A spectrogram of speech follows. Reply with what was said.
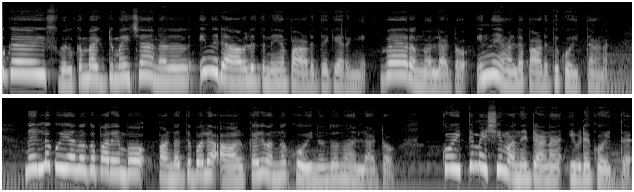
guys welcome back to my channel ഇന്ന് രാവിലെ തന്നെ ഞാൻ പാടത്തേക്ക് ഇറങ്ങി. വേറെ ഒന്നുമല്ല കേട്ടോ ഇന്ന് ഞങ്ങളുടെ പാടത്ത് കൊയ്ത്താണ്. നെല്ല് കൊയ്യാന്നൊക്കെ പറയുമ്പോൾ പണ്ടത്തെ പോലെ ആൾക്കാർ വന്ന് കൊയ്യുന്നതൊന്നും അല്ല കേട്ടോ കൊയ്ത്ത് മെഷീൻ വന്നിട്ടാണ് ഇവിടെ കൊയ്ത്ത്.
